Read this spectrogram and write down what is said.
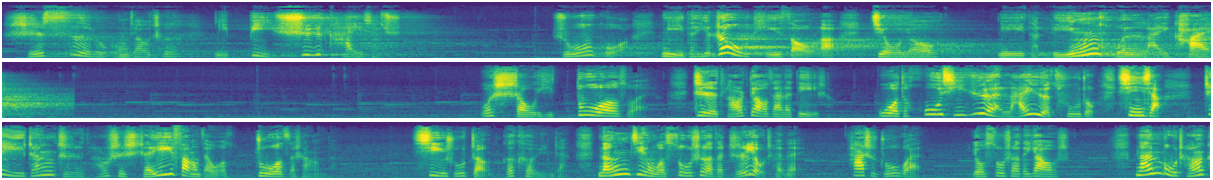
十四路公交车。你必须开下去。如果你的肉体走了，就由你的灵魂来开。我手一哆嗦呀，纸条掉在了地上，我的呼吸越来越粗重，心想：这张纸条是谁放在我桌子上的？细数整个客运站，能进我宿舍的只有陈伟，他是主管，有宿舍的钥匙。难不成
